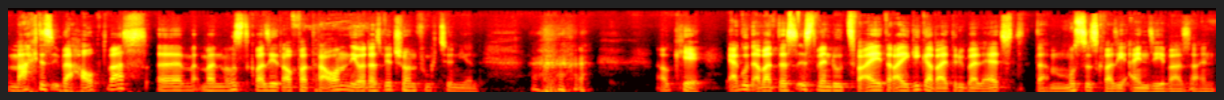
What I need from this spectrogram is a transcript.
Macht es überhaupt was? Äh, man muss quasi darauf vertrauen, ja, das wird schon funktionieren. Okay, ja gut, aber das ist, wenn du zwei, drei Gigabyte drüber lädst, da muss es quasi einsehbar sein.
